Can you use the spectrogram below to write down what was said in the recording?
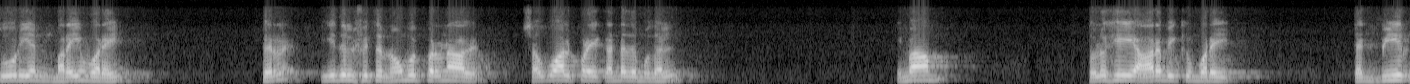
சூரியன் மறையும் வரை பெர் ஈதுல் ஃபித்ர் நோம்பு பெருநாள் சவ்வால் புறை கண்டது முதல் இமாம் தொழுகையை ஆரம்பிக்கும் வரை தக்பீர்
